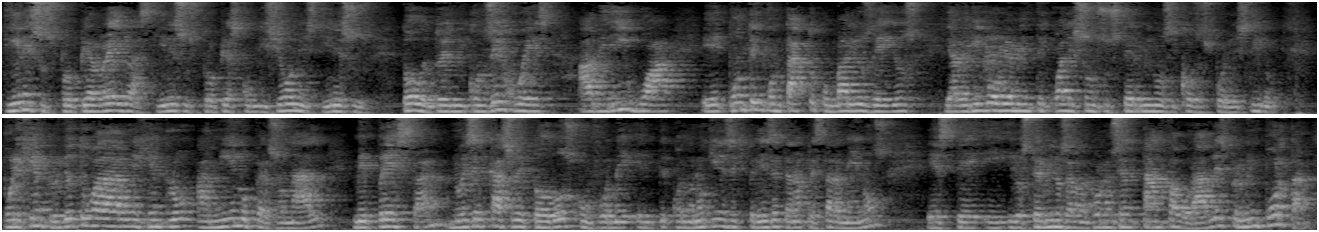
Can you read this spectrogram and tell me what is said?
tiene sus propias reglas, tiene sus propias condiciones, tiene sus todo. Entonces mi consejo es averigua, eh, ponte en contacto con varios de ellos y averigua obviamente cuáles son sus términos y cosas por el estilo. Por ejemplo, yo te voy a dar un ejemplo, a mí en lo personal me prestan, no es el caso de todos, conforme cuando no tienes experiencia te van a prestar menos, este, y, y, los términos a lo mejor no sean tan favorables, pero no importa,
